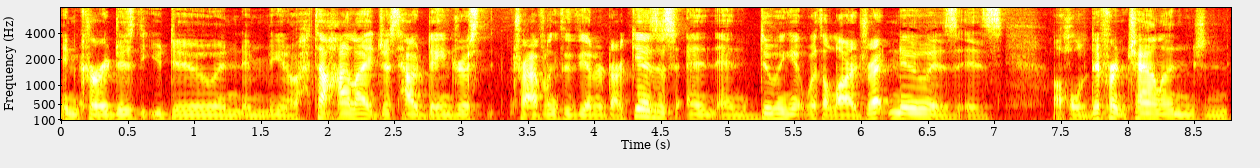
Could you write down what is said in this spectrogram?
encourages that you do, and, and you know, to highlight just how dangerous traveling through the Underdark is, and, and doing it with a large retinue is is a whole different challenge. And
